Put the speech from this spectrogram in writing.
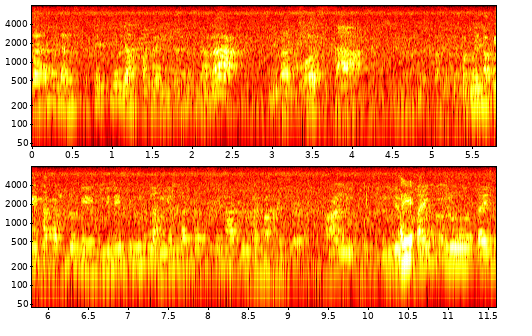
pa, ano lang, simple lang, pag ganun lang. Tapos, ah, pag may makita kang dun eh, linisin mo lang, yun lang daw sinabi ng manager. Ay- Thank you, thank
